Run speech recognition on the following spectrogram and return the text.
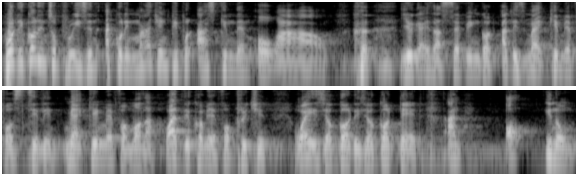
when they got into prison, I could imagine people asking them, Oh, wow, you guys are serving God. At least me, I came here for stealing. Me, I came here for murder. Why did you come here for preaching? Where is your God? Is your God dead? And all, you know,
